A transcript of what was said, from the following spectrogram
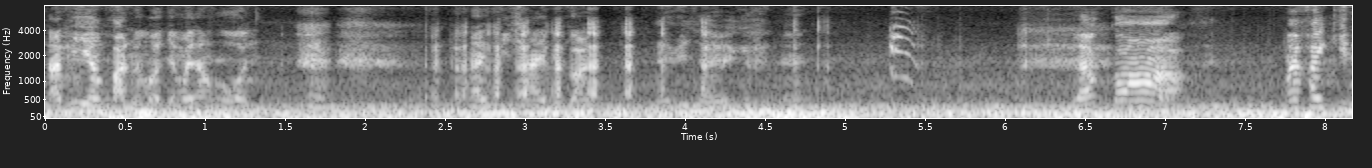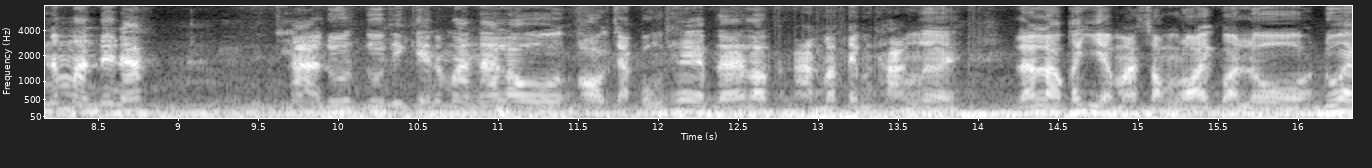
ถ้าพี่ยังผ่อนไม่หมดยังไม่ต้องโอนให้พี่ใช้ไปก่อนให้พี่ใช้ไว้ก่อนแล้วก็ไม่ค่อยกินน้ำมันด้วยนะอ่าดูดูที่เกณฑ์น้ำมันนะ เราออกจากกรุงเทพนะ เราอัดมาเต็มถังเลย แล้วเราก็เหยียบมา 200 กว่าโล ด้วย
